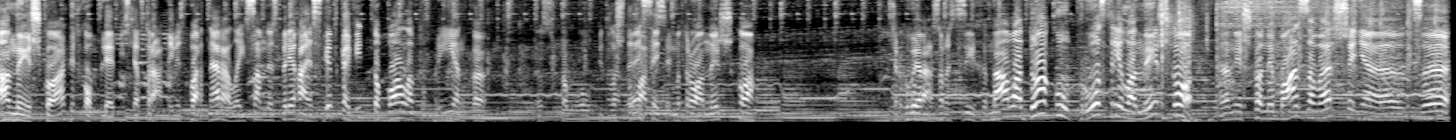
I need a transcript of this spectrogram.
Анишко підхоплює після втрати від партнера, але й сам не зберігає. Скидка від Топала Купрієнко. Спробував підлаштуватися Дмитро Анишко. Черговий раз розсигнав атаку. Простріл Анишко. Анишко нема завершення. Це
